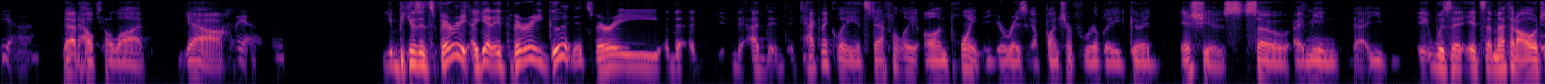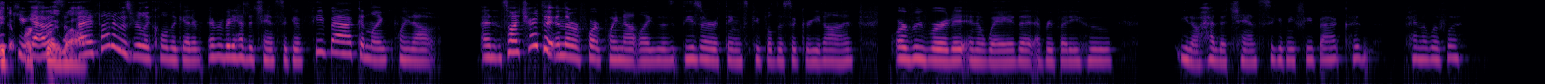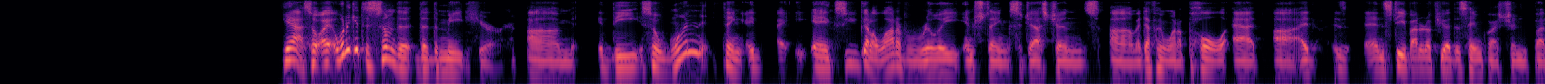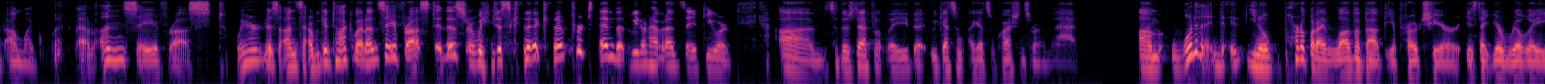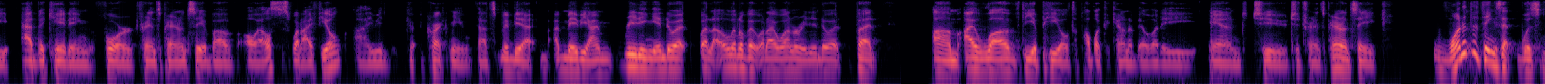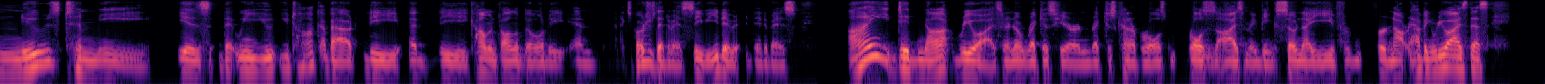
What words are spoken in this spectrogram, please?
yeah That helps a lot. Yeah. yeah Yeah, because it's very again it's very good it's very the, uh, technically it's definitely on point you're raising a bunch of really good issues so i mean uh, you, it was a, it's a methodology Thank that you. works Yeah, I, really was, well I thought it was really cool to get everybody had the chance to give feedback and like point out. And so I tried to in the report point out like this, these are things people disagreed on, or reword it in a way that everybody who, you know, had the chance to give me feedback could kind of live with. Yeah so i want to get to some of the the, the meat here. Um the so one thing it, it, so you've got a lot of really interesting suggestions. Um i definitely want to pull at uh I, and steve i don't know if you had the same question but i'm like what about unsafe rust? Where does unsafe are we going to talk about unsafe rust in this or are we just going to pretend that we don't have an unsafe keyword? Um so there's definitely that we got some i got some questions around that um, one of the, you know, part of what I love about the approach here is that you're really advocating for transparency above all else. Is what I feel. I mean, c- correct me if that's maybe I, maybe I'm reading into it, but a little bit what I want to read into it. But um, I love the appeal to public accountability and to to transparency. One of the things that was news to me is that when you you talk about the uh, the common vulnerability and exposures database, CVE da- database. I did not realize, and I know Rick is here, and Rick just kind of rolls rolls his eyes at me being so naive for, for not having realized this.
